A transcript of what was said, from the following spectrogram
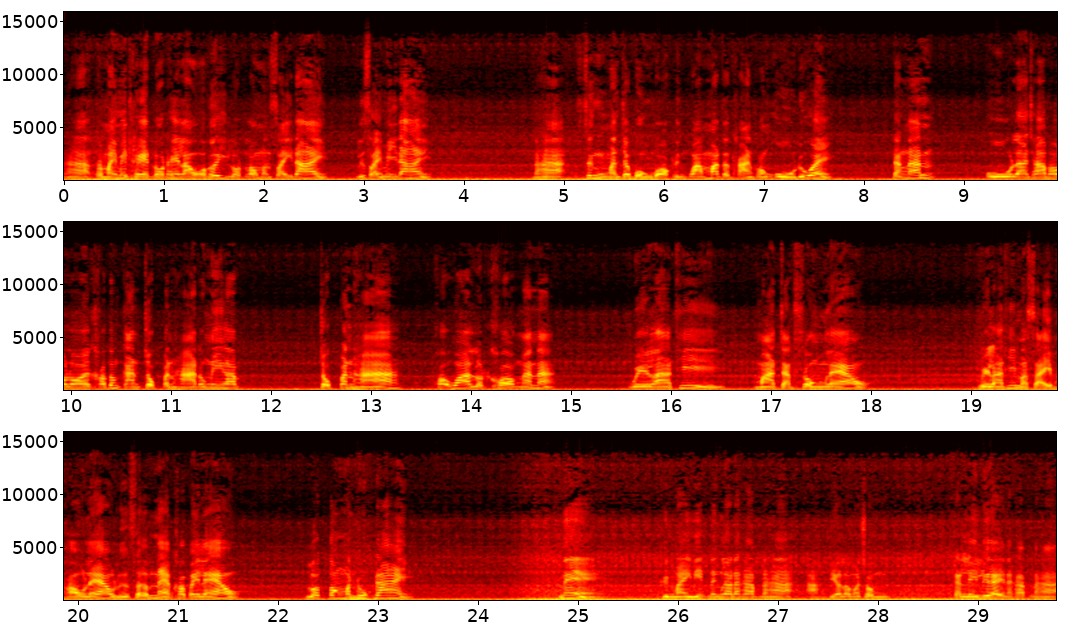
นะฮะทำไมไม่เทสรถให้เราเฮ้ยรถเรามันใส่ได้ หรือใส่ไม่ได้นะฮะซึ่งมันจะบ่งบอกถึงความมาตรฐานของอู่ด้วย ดังนั้นอู่ราชาพาวลอยเขาต้องการจบปัญหาตรงนี้ครับ จบปัญหา เพราะว่ารถคอกนั้นน่ะเวลาที่มาจัดทรงแล้ว เวลาที่มาใส่เพาแล้ว หรือเสริมแหนบเข้าไปแล้วรถต้องบรรทุกได้ นี่ขึ้นมาอีกนิดนึงแล้วนะครับนะฮะอะเดี๋ยวเรามาชมกันเรื่อยๆนะครับนะฮะ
